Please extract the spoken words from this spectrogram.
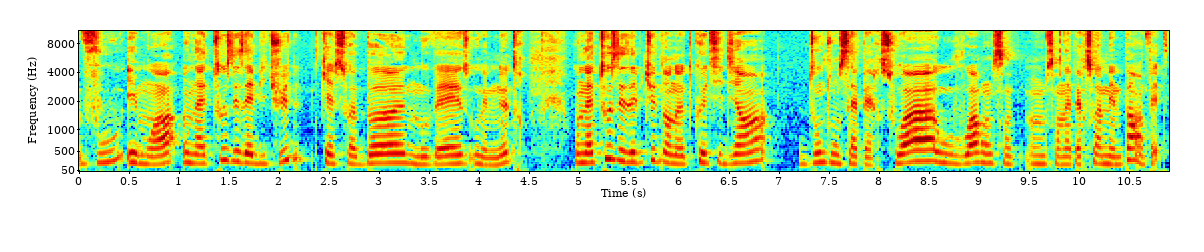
vous et moi, on a tous des habitudes, qu'elles soient bonnes, mauvaises ou même neutres. On a tous des habitudes dans notre quotidien dont on s'aperçoit ou voire on s'en aperçoit même pas en fait.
